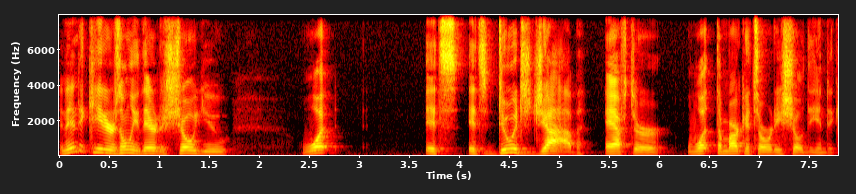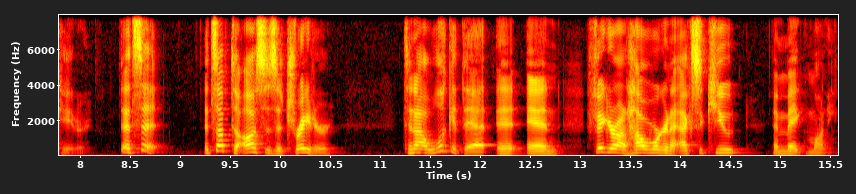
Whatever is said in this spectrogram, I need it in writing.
An indicator is only there to show you what it's it's do its job after what the market's already showed the indicator. That's it. It's up to us as a trader to now look at that and, and figure out how we're going to execute and make money.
